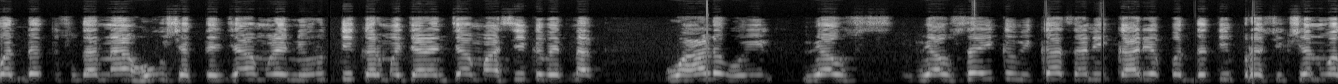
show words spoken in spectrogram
पद्धत सुधारणा होऊ शकते ज्यामुळे निवृत्ती कर्मचाऱ्यांच्या मासिक वेतनात वाढ होईल. व्यावसायिक विकास आणि कार्यपद्धती प्रशिक्षण व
